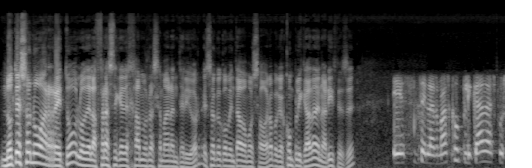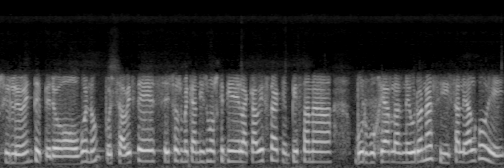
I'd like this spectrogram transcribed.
¿No te sonó a reto lo de la frase que dejamos la semana anterior? Eso que comentábamos ahora, porque es complicada de narices, ¿eh? Es de las más complicadas posiblemente, pero bueno, pues a veces esos mecanismos que tiene la cabeza que empiezan a burbujear las neuronas y sale algo y,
